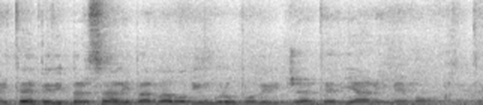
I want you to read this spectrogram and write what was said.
ai tempi di Bersani parlavo di un gruppo dirigente di anime morte.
